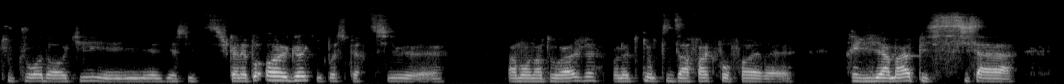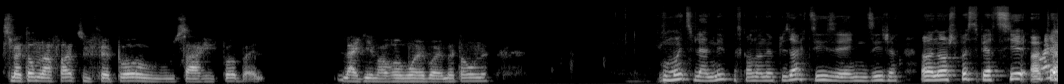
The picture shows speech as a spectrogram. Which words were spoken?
tout joueur de hockey. Et, je connais pas un gars qui est pas superstitieux euh, à mon entourage. là. On a toutes nos petites affaires qu'il faut faire euh, régulièrement. Puis si ça, si mettons l'affaire, tu le fais pas ou ça arrive pas, ben la game en va moins bien, mettons. Là. Au moins, tu l'admets, parce qu'on en a plusieurs qui disent, ils nous disent genre, ah non, je suis pas superstitieux. Ah, puis à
